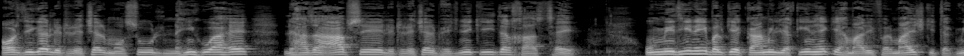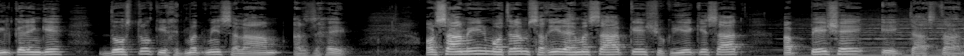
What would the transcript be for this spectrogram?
اور دیگر لٹریچر موصول نہیں ہوا ہے، لہذا آپ سے لٹریچر بھیجنے کی درخواست ہے۔ امید ہی نہیں، بلکہ کامل یقین ہے کہ ہماری فرمائش کی تکمیل کریں گے۔ دوستوں کی خدمت میں سلام، عرض ہے۔ اور سامعین محترم صغیر احمد صاحب کے شکریہ کے ساتھ اب پیش ہے ایک داستان۔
